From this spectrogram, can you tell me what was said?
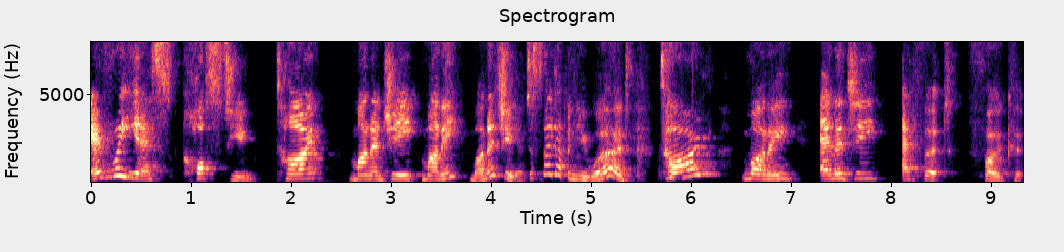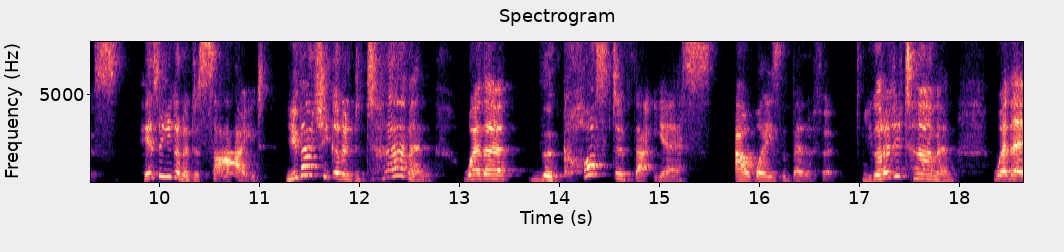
Every yes costs you time, money, money, money. I just made up a new word. Time, money, energy, effort, focus. Here's what you've got to decide. You've actually got to determine whether the cost of that yes outweighs the benefit. You've got to determine whether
